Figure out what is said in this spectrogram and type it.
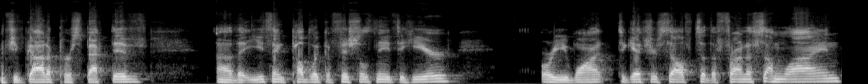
if you've got a perspective uh, that you think public officials need to hear, or you want to get yourself to the front of some line,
